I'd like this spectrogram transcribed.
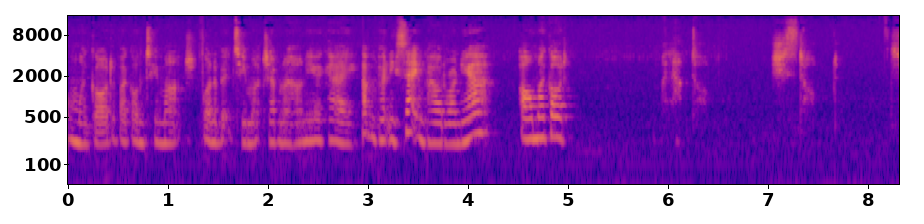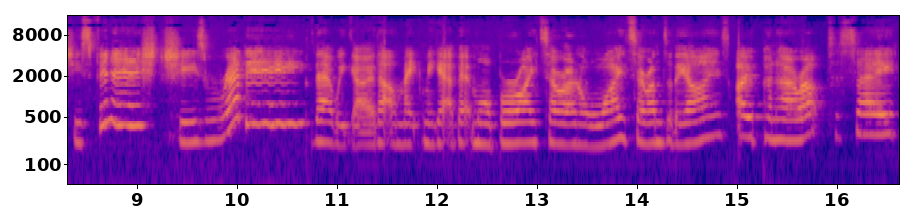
Oh my God, have I gone too much? Gone a bit too much, haven't I, honey? Okay. I haven't put any setting powder on yet. Oh my God. My laptop. She's finished, she's ready. There we go, that'll make me get a bit more brighter and whiter under the eyes. Open her up to say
